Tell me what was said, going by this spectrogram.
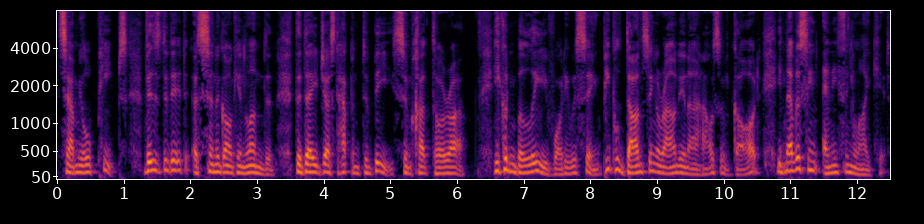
Samuel Pepys visited a synagogue in London. The day just happened to be Simchat Torah. He couldn't believe what he was seeing. People dancing around in a house of God. He'd never seen anything like it.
